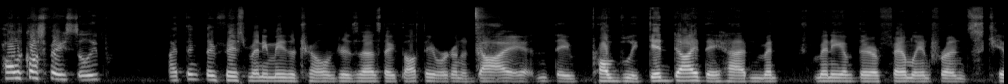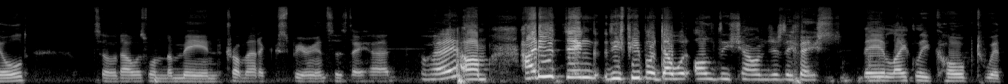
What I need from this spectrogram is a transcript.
Holocaust faced, Dilip? I think they faced many major challenges as they thought they were going to die, and they probably did die. They had met, many of their family and friends killed, so that was one of the main traumatic experiences they had. Okay. Um, how do you think these people dealt with all these challenges they faced? They likely coped with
